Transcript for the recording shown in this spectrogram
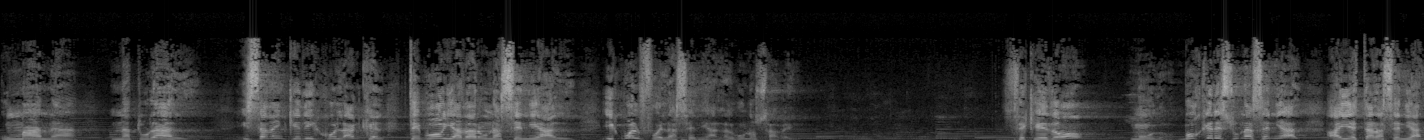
humana natural. ¿Y saben qué dijo el ángel? Te voy a dar una señal. ¿Y cuál fue la señal? Algunos saben. Se quedó mudo. ¿Vos querés una señal? Ahí está la señal.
